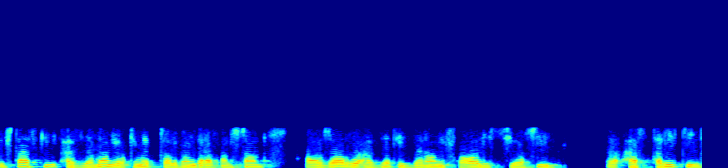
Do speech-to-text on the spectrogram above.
گفته است که از زمان حاکمیت طالبان در افغانستان آزار و اذیت زنان فعال سیاسی از طریق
